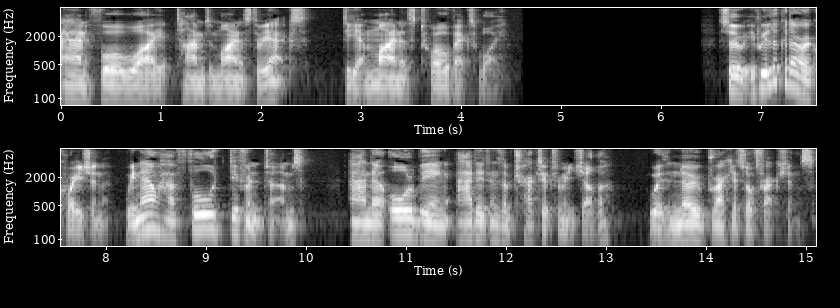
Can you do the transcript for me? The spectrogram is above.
and 4y times minus 3x to get minus 12xy. So if we look at our equation, we now have four different terms, and they're all being added and subtracted from each other, with no brackets or fractions.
